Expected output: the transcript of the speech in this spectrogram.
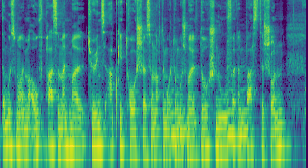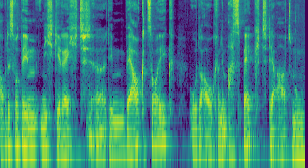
da muss man immer aufpassen. Manchmal tönt es abgedroschen, so nach dem Motto, mhm. muss mal durchschnufen, mhm. dann passt das schon. Aber das wird dem nicht gerecht, mhm. äh, dem Werkzeug oder auch von dem Aspekt der Atmung.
